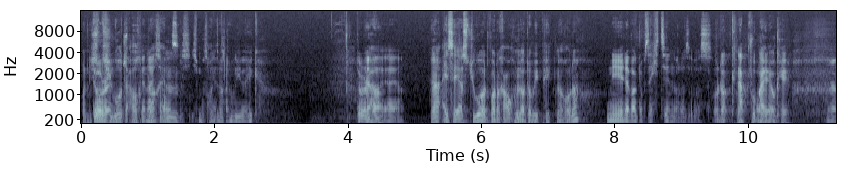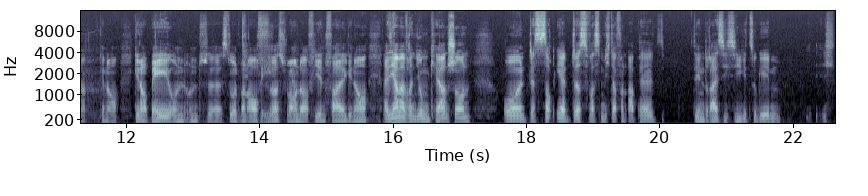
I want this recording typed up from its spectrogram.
und Duran, Stewart auch noch im ich, ich muss mir Lottery-Pick? Duran ja. war, ja, ja. Ja, Isaiah Stewart war doch auch ein Lottery-Pick noch, oder? Nee, der war, glaube ich, 16 oder sowas. Oder knapp vorbei, okay. Ja, genau. Genau, Bay und, und äh, Stewart waren auch Bay, First Rounder ja. auf jeden Fall, genau. Also die haben einfach einen jungen Kern schon. Und das ist auch eher das, was mich davon abhält, den 30 Siege zu geben. Ich,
